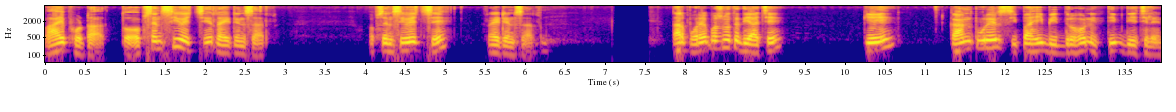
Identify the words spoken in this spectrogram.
ভাই ফোঁটা। তো অপশন সি হচ্ছে রাইট অ্যান্সার অপশন সি হচ্ছে রাইট অ্যান্সার তারপরের প্রশ্নতে দেওয়া আছে, কে কানপুরের সিপাহী বিদ্রোহ নেতৃত্ব দিয়েছিলেন?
